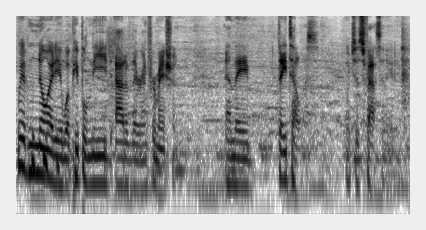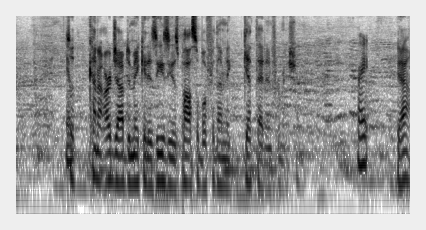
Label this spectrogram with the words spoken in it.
We have no idea what people need out of their information, and they they tell us, which is fascinating. So, kind of our job to make it as easy as possible for them to get that information. Right. Yeah.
